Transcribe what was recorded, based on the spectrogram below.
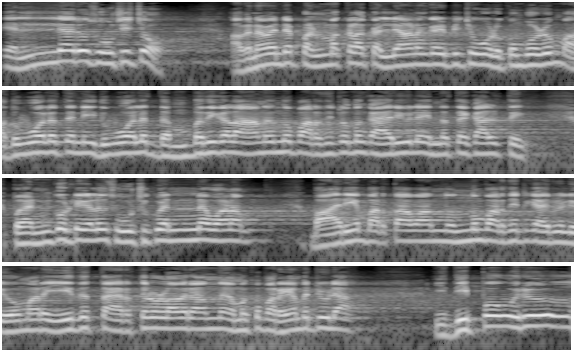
എല്ലാവരും സൂക്ഷിച്ചോ. അവനവന്റെ പെൺമക്കളെ കല്യാണം കഴിപ്പിച്ച് കൊടുക്കുമ്പോഴും അതുപോലെ തന്നെ ഇതുപോലെ ദമ്പതികളാണെന്ന് പറഞ്ഞിട്ടൊന്നും കാര്യമില്ല ഇന്നത്തെ കാലത്ത്. പെൺകുട്ടികൾ സൂക്ഷിക്കുക തന്നെ വേണം. ഭാര്യയും ഭർത്താവാണെന്നൊന്നും പറഞ്ഞിട്ട് കാര്യമില്ല. യുവമാർ ഏത് തരത്തിലുള്ളവരാണെന്ന് നമുക്ക് പറയാൻ പറ്റൂല. ഇതിപ്പോൾ ഒരു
